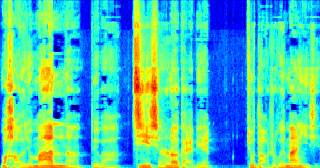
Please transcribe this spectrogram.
我好的就慢呢？对吧？剂型的改变就导致会慢一些。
